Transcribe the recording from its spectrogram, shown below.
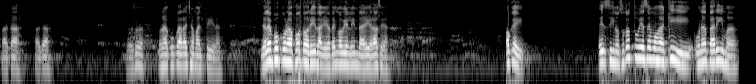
Para acá, para acá. Eso es una cucaracha martina. Yo le busco una foto ahorita que yo tengo bien linda ahí, gracias. Ok. Eh, si nosotros tuviésemos aquí una tarima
